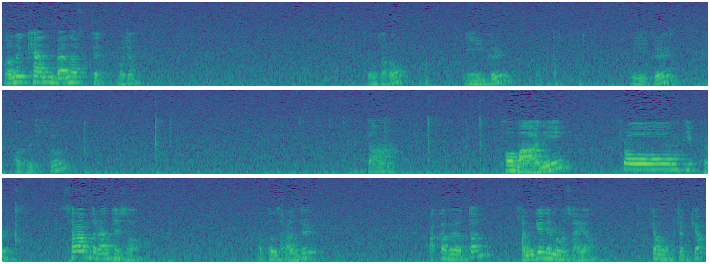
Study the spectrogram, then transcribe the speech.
너는 can benefit 뭐죠? 동사로 이익을 얻다. 이익을 얻을 수 있다. 더 많이 from people. 사람들한테서. 어떤 사람들? 아까 배웠던 관계대명사예요. 주격 목적격?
